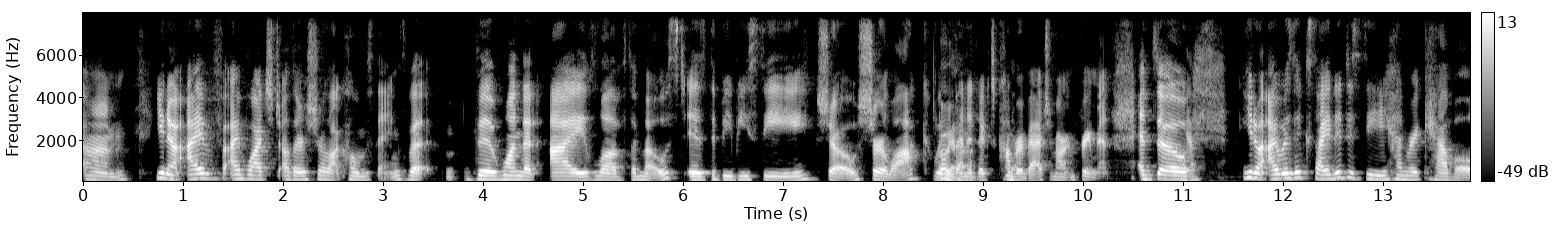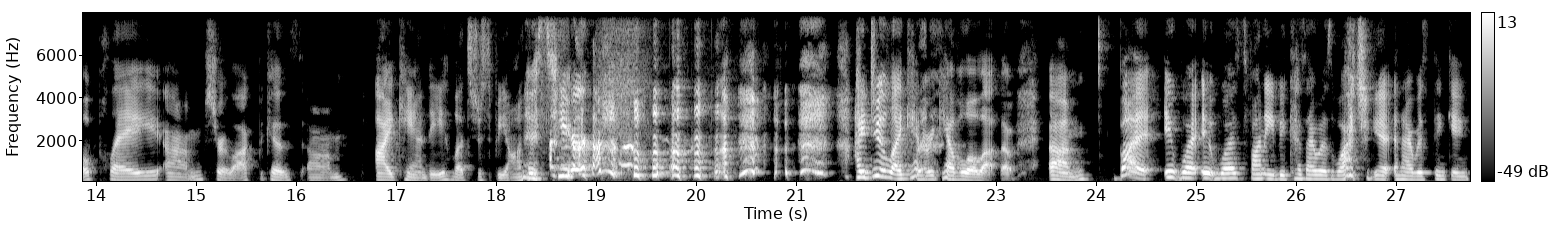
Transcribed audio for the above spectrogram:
um, you know, I've I've watched other Sherlock Holmes things, but the one that I love the most is the BBC show Sherlock with Oh, yeah. Benedict Cumberbatch and Martin Freeman. And so, Yeah. you know, I was excited to see Henry Cavill play um, Sherlock because um, eye candy. Let's just be honest here. I do like Henry Cavill a lot, though. Um, but it was it was funny because I was watching it and I was thinking,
